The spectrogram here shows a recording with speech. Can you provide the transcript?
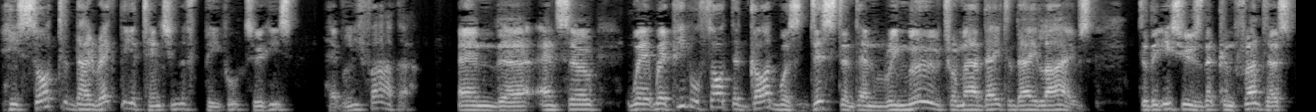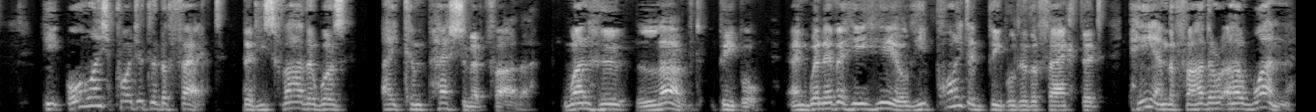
he sought to direct the attention of people to his Heavenly Father. And, uh, and so where, where people thought that God was distant and removed from our day to day lives to the issues that confront us, he always pointed to the fact that his father was a compassionate father, one who loved people. And whenever he healed, he pointed people to the fact that he and the father are one.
